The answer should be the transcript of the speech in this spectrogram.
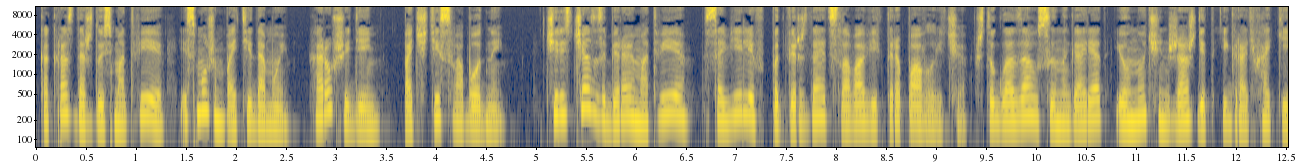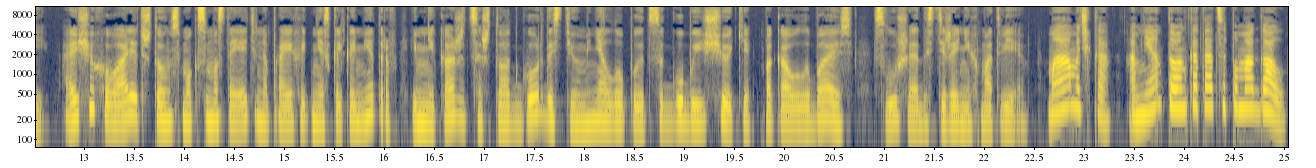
Как раз дождусь Матвея и сможем пойти домой. Хороший день. Почти свободный. Через час забираю Матвея. Савельев подтверждает слова Виктора Павловича, что глаза у сына горят, и он очень жаждет играть в хоккей. А еще хвалит, что он смог самостоятельно проехать несколько метров, и мне кажется, что от гордости у меня лопаются губы и щеки, пока улыбаюсь, слушая о достижениях Матвея. «Мамочка, а мне Антон кататься помогал!»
